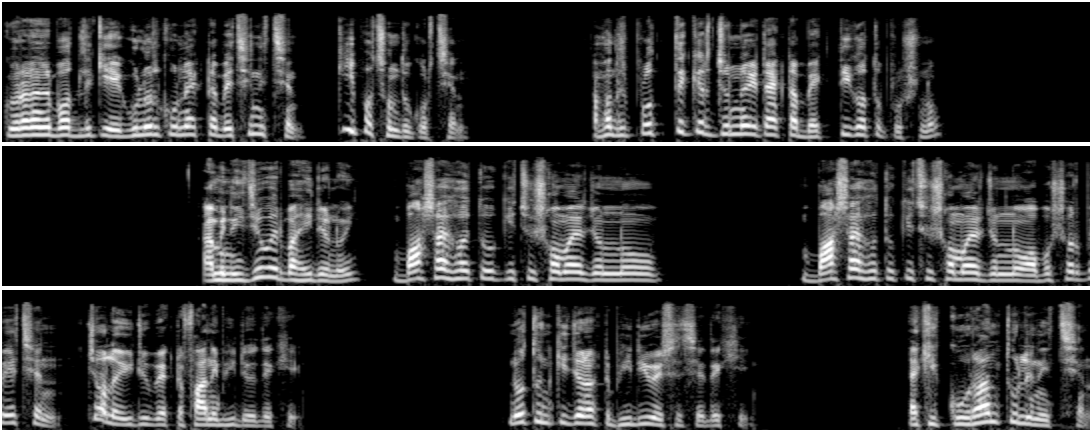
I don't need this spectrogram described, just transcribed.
কোরআনের বদলে কি এগুলোর কোনো একটা বেছে নিচ্ছেন? কি পছন্দ করছেন? আমাদের প্রত্যেকের জন্য এটা একটা ব্যক্তিগত প্রশ্ন। আমি নিজেও এর বাহিরে নই। বাসায় হয়তো কিছু সময়ের জন্য, বাসায় হয়তো কিছু সময়ের জন্য অবসর পেয়েছেন। চলো ইউটিউবে একটা ফানি ভিডিও দেখি। নতুন কি যেন একটা ভিডিও এসেছে দেখি। নাকি কোরআন তুলে নিচ্ছেন?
